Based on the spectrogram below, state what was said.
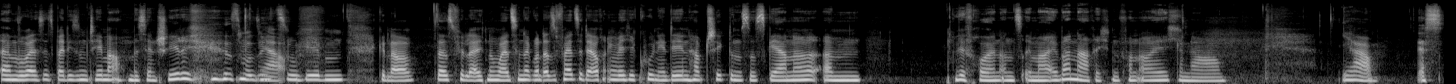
Ähm, wobei es jetzt bei diesem Thema auch ein bisschen schwierig ist, muss ja. ich zugeben. Genau, das vielleicht nochmal als Hintergrund. Also falls ihr da auch irgendwelche coolen Ideen habt, schickt uns das gerne. Ähm, wir freuen uns immer über Nachrichten von euch. Genau. Ja, es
